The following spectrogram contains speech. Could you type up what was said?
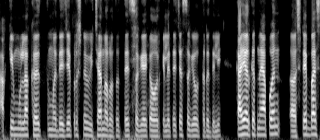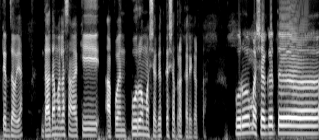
अख्खी मुलाखत मध्ये जे प्रश्न विचारणार होतो तेच सगळे कव्हर केले त्याच्यात सगळे उत्तरं दिली काही हरकत नाही आपण स्टेप बाय स्टेप जाऊया दादा मला सांगा की आपण पूर्व मशागत कशा प्रकारे करता पूर्व मशागत अ,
